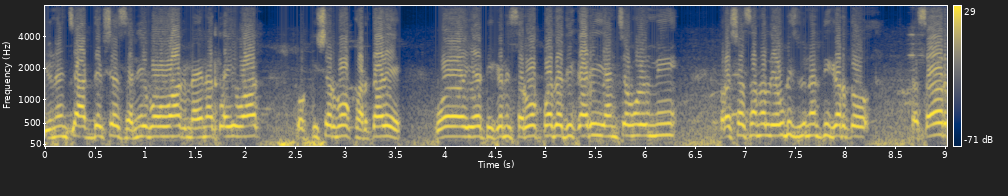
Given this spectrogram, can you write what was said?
युनियनचे अध्यक्ष सनी भाऊ वाघ नयनाताई वाघ व किशोर भाऊ खरताळे व या ठिकाणी सर्व पदाधिकारी यांच्यामुळे मी प्रशासनाला एवढीच विनंती करतो तर सर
